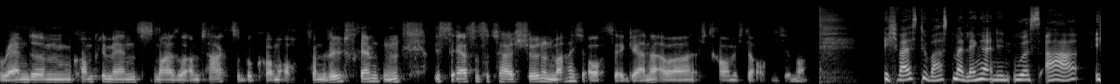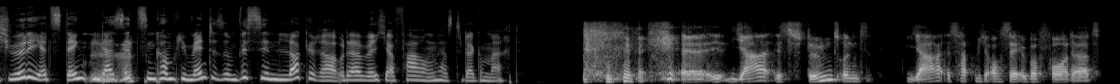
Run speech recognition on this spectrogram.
random Compliments mal so am Tag zu bekommen, auch von Wildfremden, ist erstens total schön und mache ich auch sehr gerne, aber ich traue mich da auch nicht immer. Ich weiß, du warst mal länger in den USA. Ich würde jetzt denken, mhm. da sitzen Komplimente so ein bisschen lockerer. Oder welche Erfahrungen hast du da gemacht? äh, ja, es stimmt. Und ja, es hat mich auch sehr überfordert.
